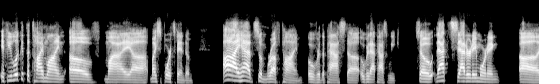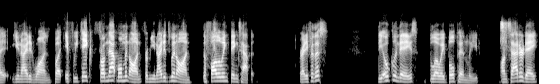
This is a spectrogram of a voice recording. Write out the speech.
if you look at the timeline of my uh my sports fandom, I had some rough time over the past uh over that past week. So that Saturday morning, uh United won. But if we take from that moment on, from United's win on, the following things happen. Ready for this? The Oakland A's blow a bullpen lead on Saturday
